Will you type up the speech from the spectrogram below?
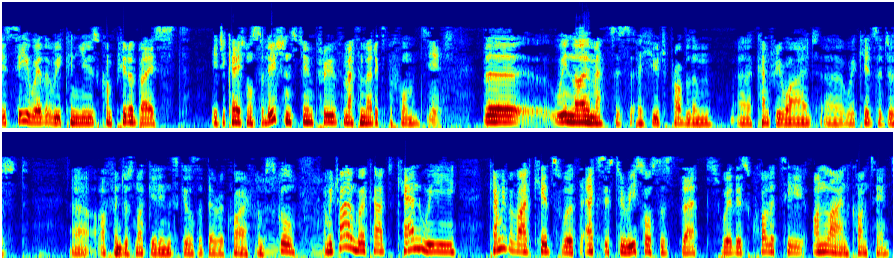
is see whether we can use computer-based educational solutions to improve mathematics performance. Yes. The we know maths is a huge problem uh, countrywide, uh, where kids are just uh, often just not getting the skills that they require from Mm. school. And we try and work out can we can we provide kids with access to resources that where there's quality online content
